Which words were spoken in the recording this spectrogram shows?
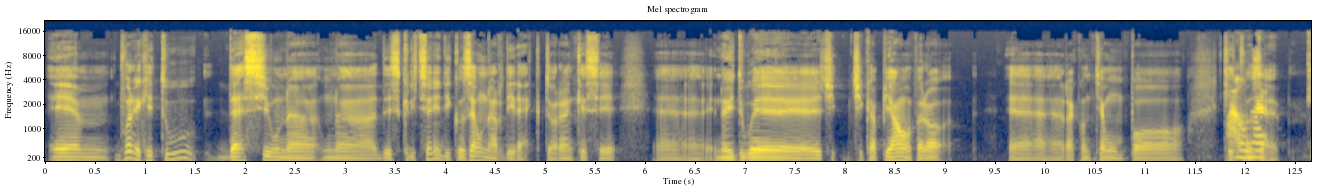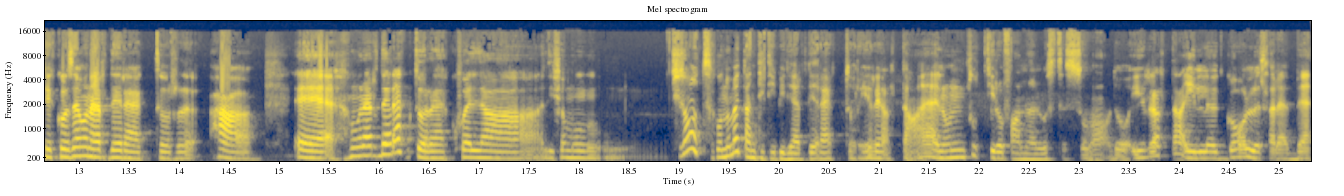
ehm, vorrei che tu dessi una, una, descrizione di cos'è un art director, anche se eh, noi due ci, ci capiamo, però eh, raccontiamo un po' che ah, cos'è. Una, che cos'è un art director? Ah, eh, un art director è quella, diciamo, ci sono secondo me tanti tipi di art director in realtà, eh? non tutti lo fanno nello stesso modo. In realtà il goal sarebbe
